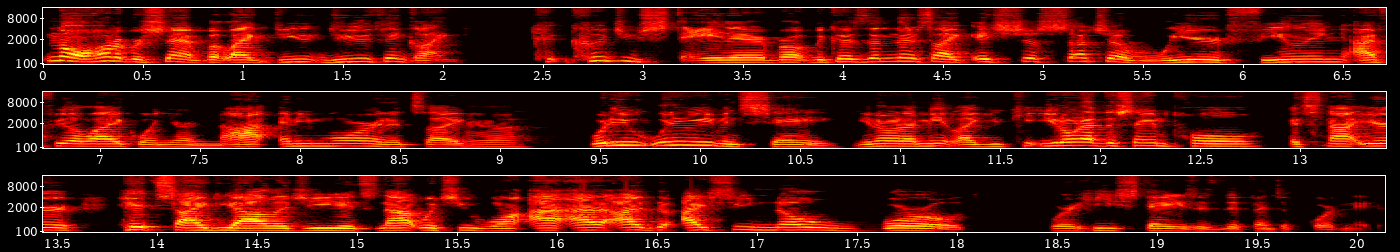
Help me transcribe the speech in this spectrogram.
No, hundred percent. But like, do you do you think like c- could you stay there, bro? Because then there's like it's just such a weird feeling. I feel like when you're not anymore, and it's like, Yeah. what do you what do you even say? You know what I mean? Like you you don't have the same pull. It's not your HITS ideology. It's not what you want. I I I, I see no world where he stays as defensive coordinator.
